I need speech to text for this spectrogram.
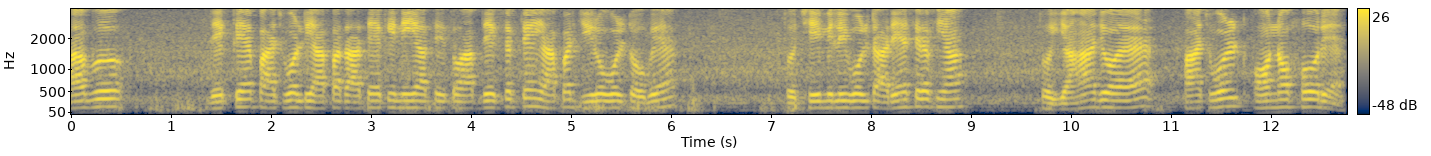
अब देखते हैं पाँच वोल्ट यहाँ पर आते हैं कि नहीं आते। तो आप देख सकते हैं यहाँ पर ज़ीरो वोल्ट हो गए हैं। तो छः मिली वोल्ट आ रहे हैं सिर्फ़ यहाँ। तो यहाँ जो है पाँच वोल्ट ऑन ऑफ़ हो रहे हैं।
